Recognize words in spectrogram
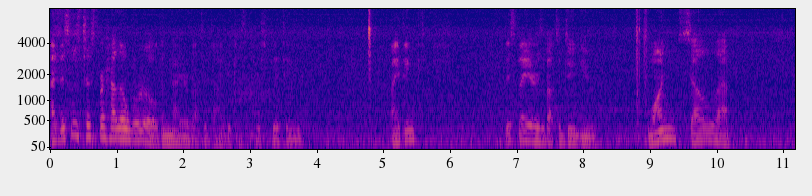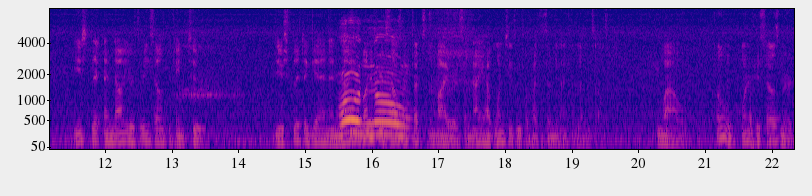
And this was just for Hello World, and now you're about to die because of your splitting. I think this player is about to do you. One cell left. You split, and now your three cells became two. You split again, and now Oh, one of your cells have touched the virus, and now you have one, two, three, four, five, six, seven, eight, nine, ten, eleven cells. Wow. Oh, one of your cells merged,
